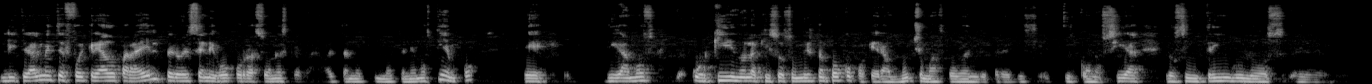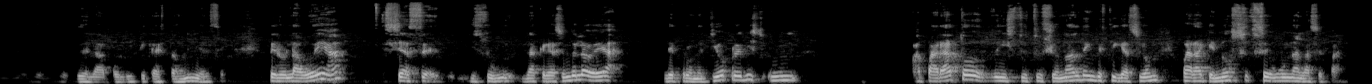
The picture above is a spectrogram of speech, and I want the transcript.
literalmente fue creado para él, pero él se negó por razones que, bueno, ahorita no, tenemos tiempo. Eh, digamos, Urquidi no la quiso asumir tampoco porque era mucho más joven de Previs y, conocía los intríngulos de la política estadounidense, pero la OEA se hace, la creación de la OEA le prometió previsto un aparato institucional de investigación para que no se una a la CEPAL.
